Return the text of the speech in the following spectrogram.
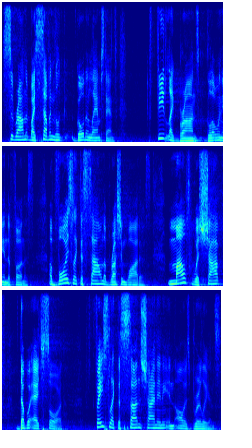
surrounded by seven golden lampstands, feet like bronze glowing in the furnace, a voice like the sound of rushing waters, mouth with sharp double edged sword, face like the sun shining in all its brilliance.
